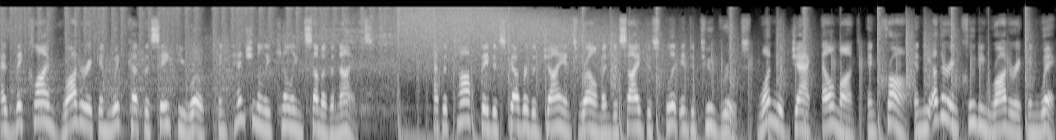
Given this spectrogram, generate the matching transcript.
As they climb, Roderick and Wick cut the safety rope, intentionally killing some of the knights. At the top they discover the Giant's realm and decide to split into two groups, one with Jack, Elmont, and Craw, and the other including Roderick and Wick,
